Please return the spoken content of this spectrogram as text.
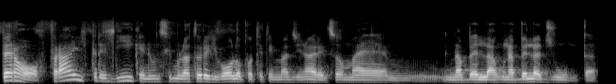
Però fra il 3D che in un simulatore di volo potete immaginare, insomma, è mh, una bella, una bella aggiunta.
